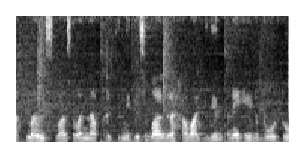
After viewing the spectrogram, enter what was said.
ಆತ್ಮವಿಶ್ವಾಸವನ್ನು ಪ್ರತಿನಿಧಿಸುವ ಗ್ರಹವಾಗಿದೆ ಅಂತಲೇ ಹೇಳ್ಬೋದು.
